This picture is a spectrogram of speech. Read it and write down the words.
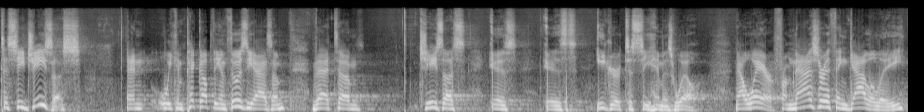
to see Jesus. And we can pick up the enthusiasm that um, Jesus is, is eager to see him as well. Now, where? From Nazareth in Galilee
